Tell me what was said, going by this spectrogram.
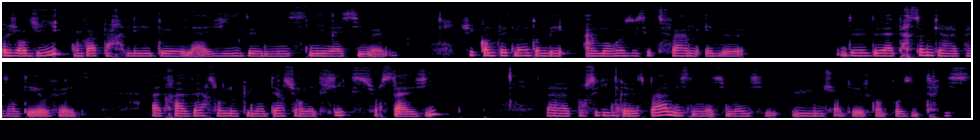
Aujourd'hui, on va parler de la vie de Miss Nina Simone. Je suis complètement tombée amoureuse de cette femme et de, de, de la personne qu'elle représentait, au fait, à travers son documentaire sur Netflix, sur sa vie. Euh, pour ceux qui ne connaissent pas, Miss Nina Simone, c'est une chanteuse, compositrice,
